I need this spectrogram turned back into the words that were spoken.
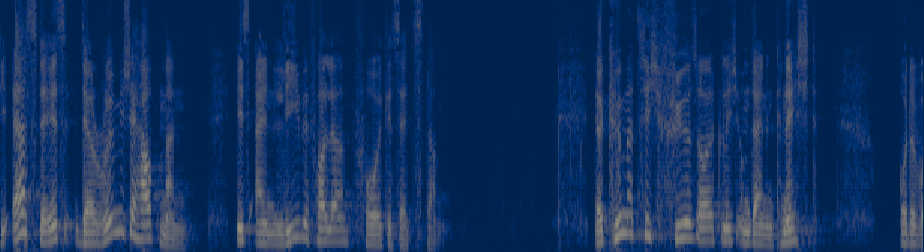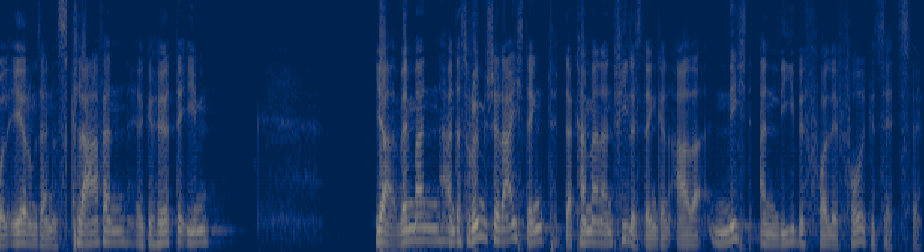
Die erste ist, der römische Hauptmann ist ein liebevoller Vorgesetzter. Er kümmert sich fürsorglich um seinen Knecht oder wohl eher um seinen Sklaven. Er gehörte ihm. Ja, wenn man an das römische Reich denkt, da kann man an vieles denken, aber nicht an liebevolle Vorgesetzte.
